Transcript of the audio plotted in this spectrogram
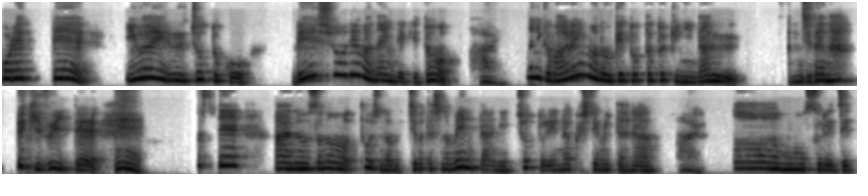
これって、いわゆるちょっとこう、霊障ではないんだけど、はい。何か悪いものを受け取った時になる感じだなって気づいて、ええ。そして、あの、その当時の私のメンターにちょっと連絡してみたら、はい。ああ、もうそれ絶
